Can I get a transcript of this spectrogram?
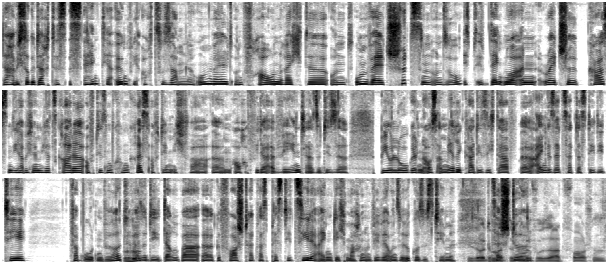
Da habe ich so gedacht, es ist, hängt ja irgendwie auch zusammen, ne? Umwelt und Frauenrechte und Umweltschützen und so. Ich, ich denke nur an Rachel Carson, die habe ich nämlich jetzt gerade auf diesem Kongress, auf dem ich war, ähm, auch wieder erwähnt. Also diese Biologin aus Amerika, die sich da äh, eingesetzt hat, dass DDT verboten wird, also die darüber äh, geforscht hat, was Pestizide eigentlich machen und wie wir unsere Ökosysteme Die sollte mal zu zerstören. Glyphosat forschen.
